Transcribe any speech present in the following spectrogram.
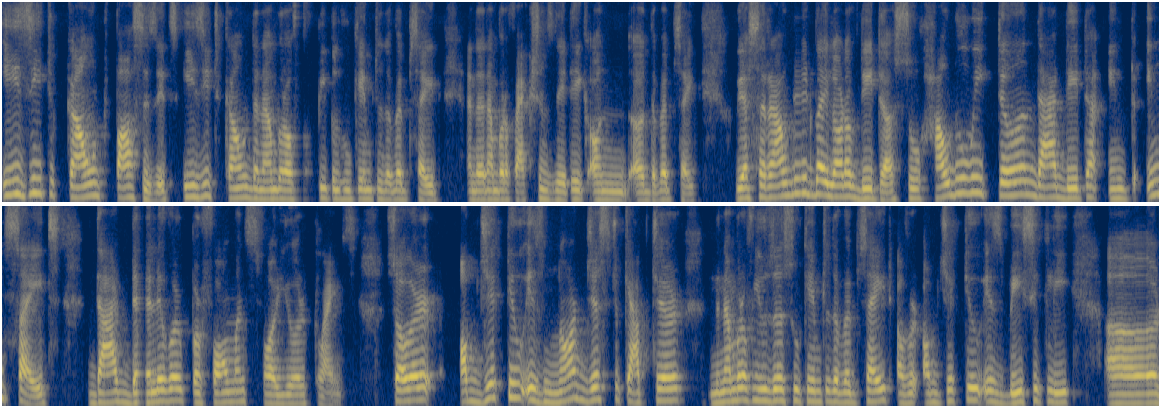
easy to count passes. It's easy to count the number of people who came to the website and the number of actions they take on uh, the website. We are surrounded by a lot of data. So how do we turn that data into insights that deliver performance for your clients? So our objective is not just to capture the number of users who came to the website. Our objective is basically uh,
